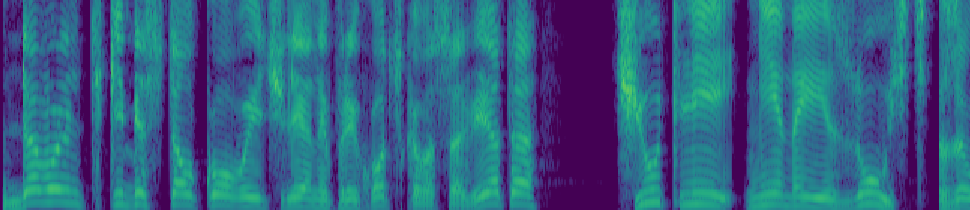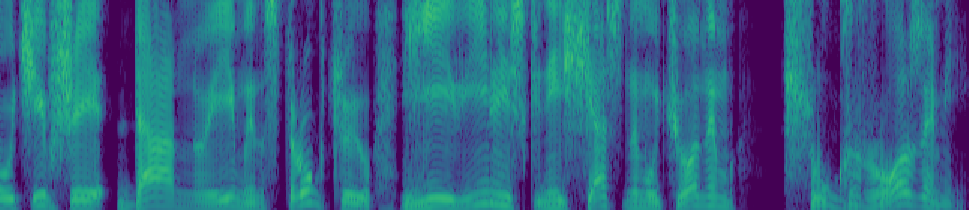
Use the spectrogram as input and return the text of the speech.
довольно-таки бестолковые члены Приходского совета, чуть ли не наизусть заучившие данную им инструкцию, явились к несчастным ученым с угрозами.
